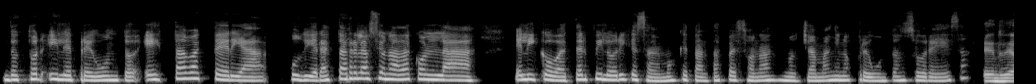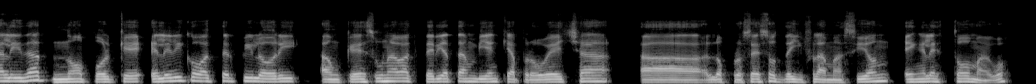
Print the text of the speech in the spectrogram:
Doctor, y le pregunto, ¿esta bacteria pudiera estar relacionada con la Helicobacter pylori, que sabemos que tantas personas nos llaman y nos preguntan sobre esa? En realidad no, porque el Helicobacter pylori, aunque es una bacteria también que aprovecha a los procesos de inflamación en el estómago.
